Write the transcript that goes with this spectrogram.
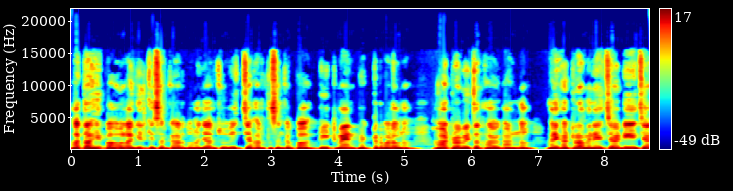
आता हे पाहावं लागेल की सरकार दोन हजार चोवीसच्या अर्थसंकल्पात फिटमॅन फॅक्टर वाढवणं आठवा वेतन आयोग आणणं आणि अठरा महिन्याच्या डी एच्या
